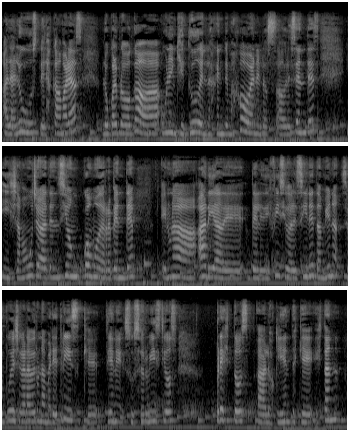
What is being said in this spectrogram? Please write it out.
a la luz de las cámaras, lo cual provocaba una inquietud en la gente más joven, en los adolescentes, y llamó mucho la atención cómo de repente en una área del edificio del cine también se puede llegar a ver una meretriz que tiene sus servicios prestos a los clientes que están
